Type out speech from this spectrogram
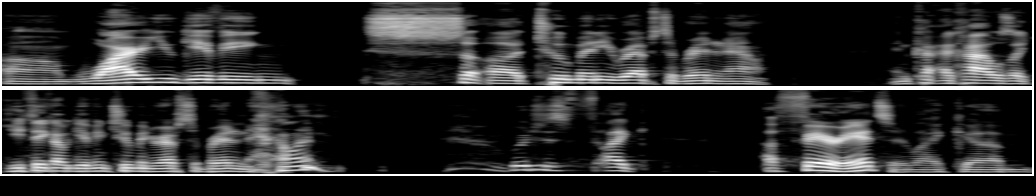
um, why are you giving so, uh, too many reps to Brandon Allen? And Kyle was like, you think I'm giving too many reps to Brandon Allen? Which is like a fair answer. Like, um,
